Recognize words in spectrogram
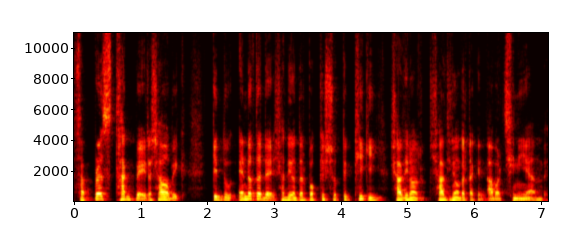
সাপ্রেস থাকবে, এটা স্বাভাবিক। কিন্তু এন্ড অফ দ্য ডে স্বাধীনতার পক্ষের শক্তি ঠিকই স্বাধীনতা স্বাধীনতাটাকে আবার ছিনিয়ে আনবে।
